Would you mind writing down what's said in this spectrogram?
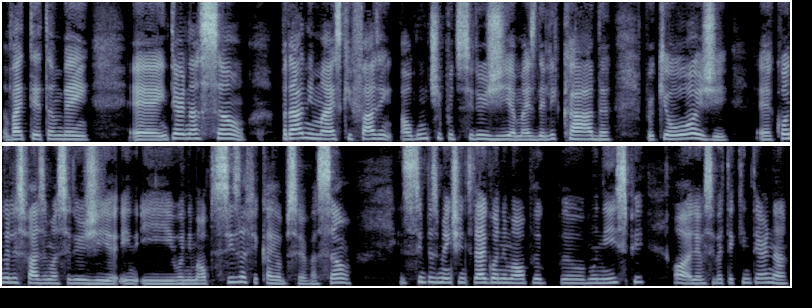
vai ter também é, internação para animais que fazem algum tipo de cirurgia mais delicada, porque hoje é, quando eles fazem uma cirurgia e, e, o animal precisa ficar em observação, eles simplesmente entregam o animal para o munícipe, olha, você vai ter que internar.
